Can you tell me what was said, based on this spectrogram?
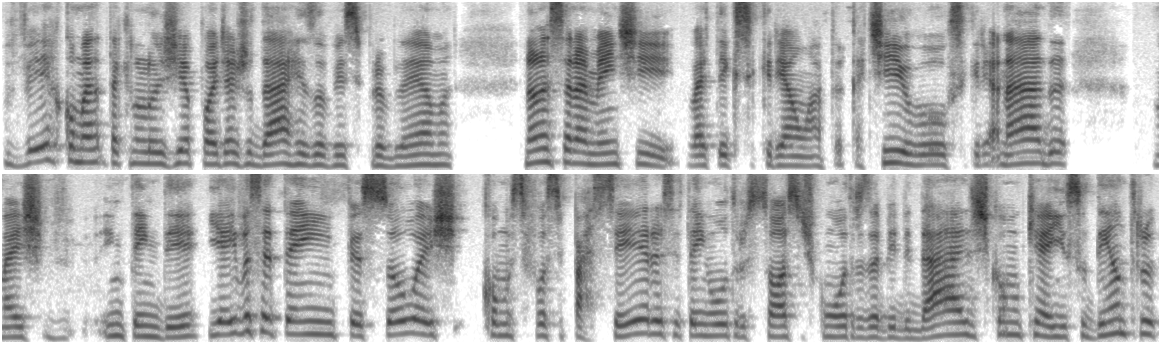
ver como a tecnologia pode ajudar a resolver esse problema. Não necessariamente vai ter que se criar um aplicativo ou se criar nada, mas entender. E aí você tem pessoas como se fosse parceiras, você tem outros sócios com outras habilidades, como que é isso dentro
